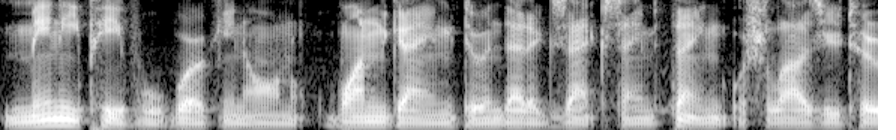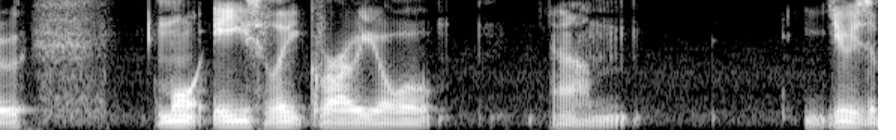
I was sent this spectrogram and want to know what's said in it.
many people working on one game doing that exact same thing, which allows you to more easily grow your um, user.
